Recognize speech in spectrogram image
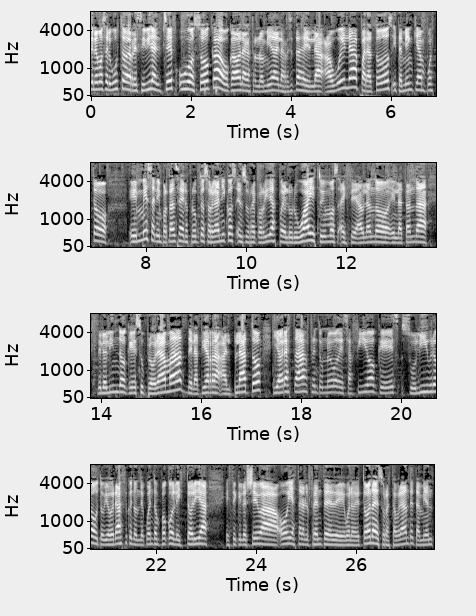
Tenemos el gusto de recibir al chef Hugo Soca, abocado a la gastronomía de las recetas de la abuela para todos y también que han puesto en mesa la importancia de los productos orgánicos en sus recorridas por el Uruguay. Estuvimos este, hablando en la tanda de lo lindo que es su programa, de la tierra al plato, y ahora está frente a un nuevo desafío que es su libro autobiográfico en donde cuenta un poco la historia este que lo lleva hoy a estar al frente de bueno de Tona, de su restaurante, también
